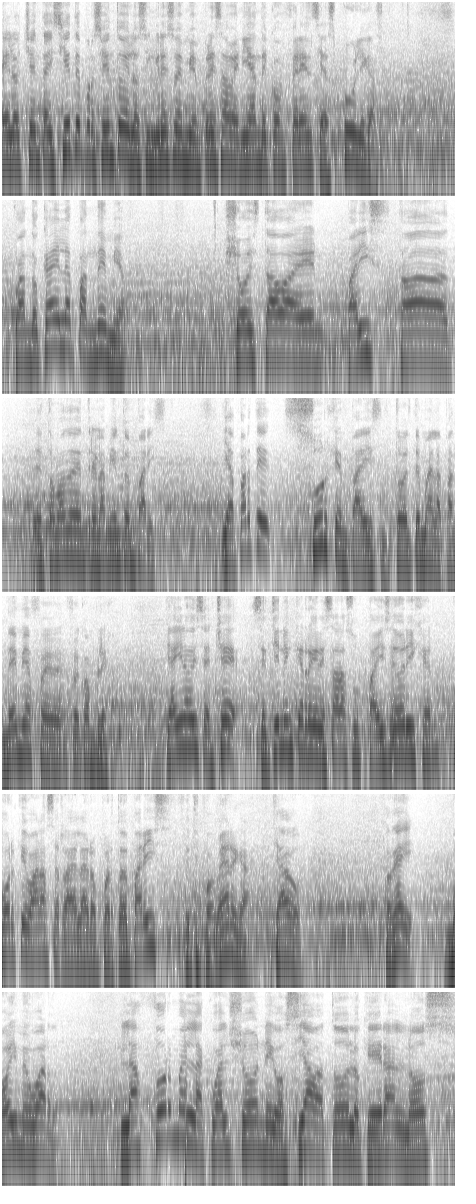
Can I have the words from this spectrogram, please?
el 87% de los ingresos de mi empresa venían de conferencias públicas. Cuando cae la pandemia, yo estaba en París, estaba eh, tomando el entrenamiento en París. Y aparte surge en París todo el tema de la pandemia, fue, fue complejo. Y ahí nos dicen, che, se tienen que regresar a sus países de origen porque van a cerrar el aeropuerto de París. Fue tipo, verga, ¿qué hago? Ok, voy y me guardo. La forma en la cual yo negociaba todo lo que eran los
